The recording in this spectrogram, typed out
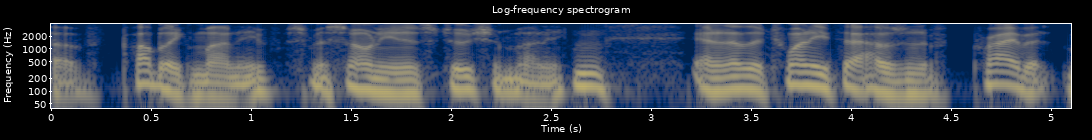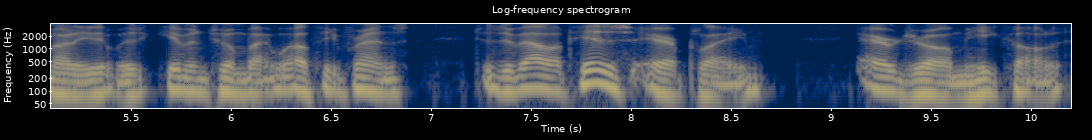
of public money, Smithsonian Institution money, hmm. and another 20000 of private money that was given to him by wealthy friends to develop his airplane, aerodrome he called it,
